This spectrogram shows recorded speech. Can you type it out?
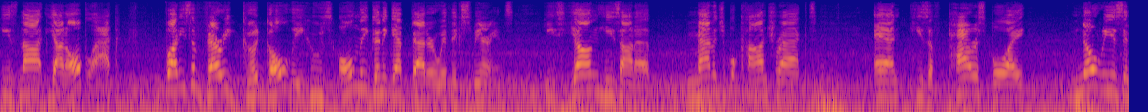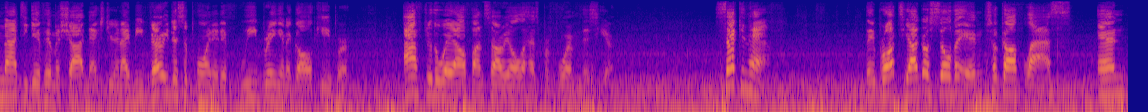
he's not Jan Oblak, but he's a very good goalie who's only going to get better with experience. He's young, he's on a manageable contract, and he's a Paris boy. no reason not to give him a shot next year, and I'd be very disappointed if we bring in a goalkeeper after the way Alphonse Areola has performed this year. Second half, they brought Thiago Silva in, took off Lass, and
